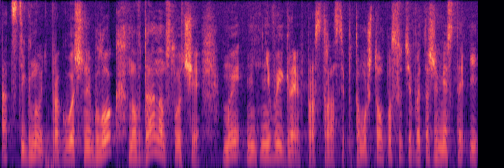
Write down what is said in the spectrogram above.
отстегнуть прогулочный блок, но в данном случае мы не выиграем в пространстве, потому что он, по сути, в это же место и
